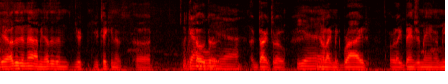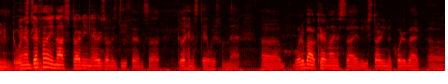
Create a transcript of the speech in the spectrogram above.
Yeah, other than that, I mean, other than you're you're taking a uh, A gamble, call the- yeah, a dart throw, yeah. you know, like McBride or like Benjamin or even Dortch. and I'm too. definitely not starting Arizona's defense. Uh, go ahead and stay away from that. Uh, what about Carolina's side? Are you starting the quarterback uh,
